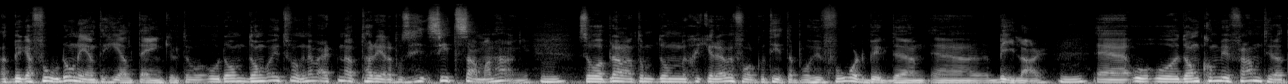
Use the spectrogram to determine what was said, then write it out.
att bygga fordon är inte helt enkelt. Och, och de, de var ju tvungna verkligen att ta reda på sitt, sitt sammanhang. Så bland annat de, de skickade över folk och tittade på hur Ford byggde eh, bilar. Eh, och, och de kom ju fram till att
